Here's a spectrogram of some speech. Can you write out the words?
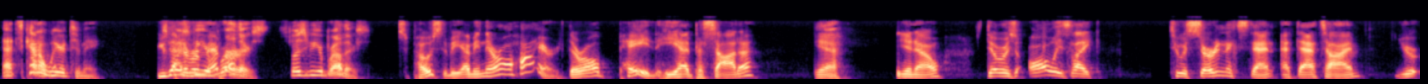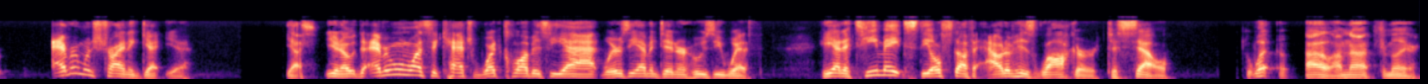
that's kind of weird to me. You got Supposed to be your remember, brothers. Supposed to be your brothers. supposed to be. I mean, they're all hired. They're all paid. He had Posada. Yeah. You know, there was always like, to a certain extent at that time, you're everyone's trying to get you. Yes. You know, the, everyone wants to catch what club is he at, where's he having dinner, who's he with. He had a teammate steal stuff out of his locker to sell. What? Oh, I'm not familiar.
